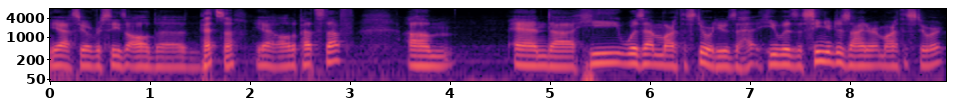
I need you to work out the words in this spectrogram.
Yeah, so he oversees all the pet stuff. yeah all the pet stuff. Um, and uh, he was at Martha Stewart. He was a, he was a senior designer at Martha Stewart,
